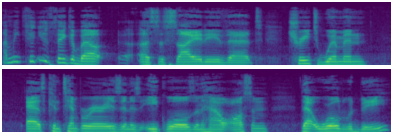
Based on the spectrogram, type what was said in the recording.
I mean, can you think about a society that treats women as contemporaries and as equals and how awesome that world would be?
